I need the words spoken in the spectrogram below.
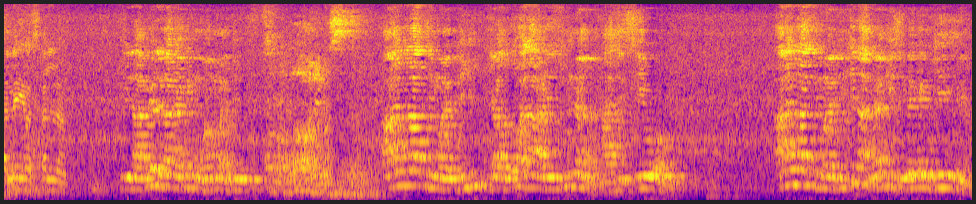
alayhi wa sallam. ìlànà làbẹ́ bí Muhammad a ń láti mọ ìdí wà láàárín súnà àti síwọ̀ a ń láti mọ ìdí kí làbẹ́ bí ṣe gẹ́gẹ́ bí èèyàn?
